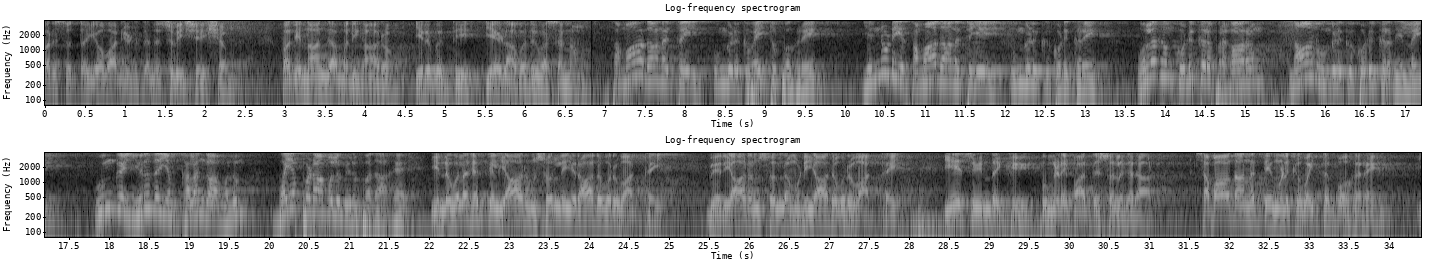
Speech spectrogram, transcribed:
பரிசுத்த யோவான் எழுதின சுவிசேஷம் பதினான்காம் அதிகாரம் இருபத்தி ஏழாவது வசனம். சமாதானத்தை உங்களுக்கு வைத்து போகிறேன். என்னுடைய சமாதானத்தையே உங்களுக்கு கொடுக்கிறேன். உலகம் கொடுக்கிற பிரகாரம் நான் உங்களுக்கு கொடுக்கிறதில்லை. உங்கள் இருதயம் கலங்காமலும் பயப்படாமலும் இருப்பதாக. இந்த உலகத்தில் யாரும் சொல்லிராத ஒரு வார்த்தை வேறு யாரும் சொல்ல முடியாத ஒரு வார்த்தை. இயேசு இன்றைக்கு உங்களை பார்த்து சொல்லுகிறார் சமாதானத்தை உங்களுக்கு வைத்து போகிறேன்.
